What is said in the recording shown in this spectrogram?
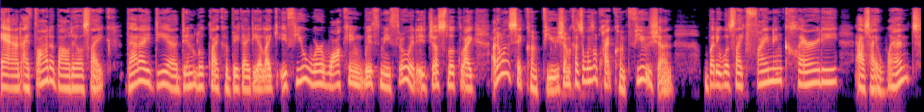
And I thought about it. I was like, that idea didn't look like a big idea. Like if you were walking with me through it, it just looked like, I don't want to say confusion because it wasn't quite confusion, but it was like finding clarity as I went,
